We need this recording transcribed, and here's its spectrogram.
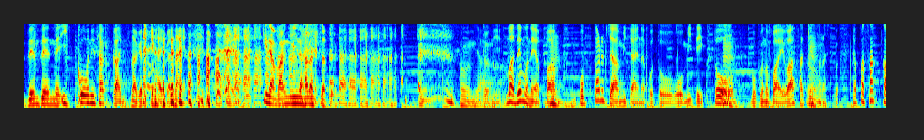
全然ね一向にサッカーにつなげる気配がない。好きな番組の話しちゃってる。本当に。ー。まあでもねやっぱ、うん。ポップカルチャーみたいなことを見ていくと、うん。僕の場合はさっきの話とか、やっぱサッカ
